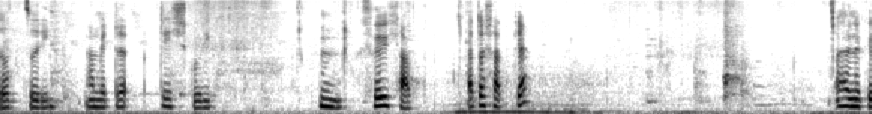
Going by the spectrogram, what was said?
চচ্চড়ি। আমি এটা টেস্ট করি। হুম সেই স্বাদ। এত স্বাদ কে? এখানে কি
